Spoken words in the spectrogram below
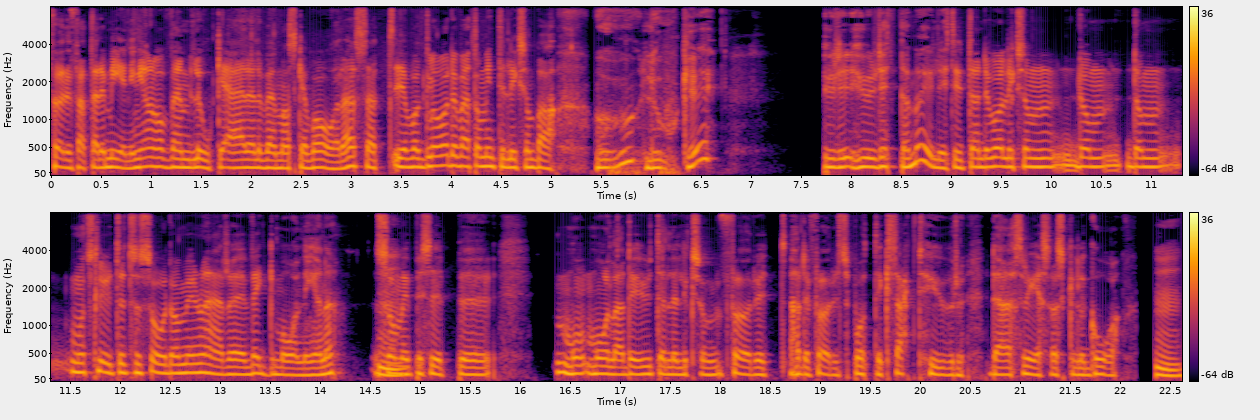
förutfattade meningar av vem Loke är eller vem man ska vara. Så att jag var glad över att de inte liksom bara Åh, Loke? Hur, hur är detta möjligt? Utan det var liksom de, de mot slutet så såg de ju de här eh, väggmålningarna som mm. i princip eh, målade ut eller liksom förut, hade förutspått exakt hur deras resa skulle gå. Mm.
